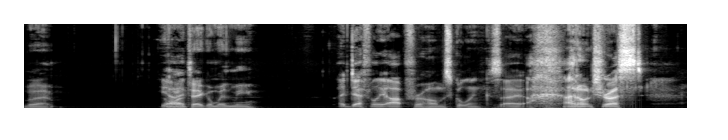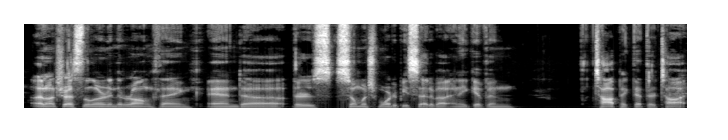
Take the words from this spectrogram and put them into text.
but Yeah, I, want to take them with me. I definitely opt for homeschooling because I I don't trust I don't trust the learning the wrong thing, and uh, there's so much more to be said about any given topic that they're taught,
